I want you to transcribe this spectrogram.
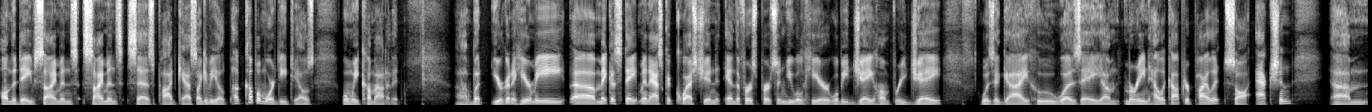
on the Dave Simons Simons Says podcast. I'll give you a, a couple more details when we come out of it. Uh, but you're going to hear me uh, make a statement, ask a question, and the first person you will hear will be Jay Humphrey. Jay was a guy who was a um, Marine helicopter pilot, saw action, um,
